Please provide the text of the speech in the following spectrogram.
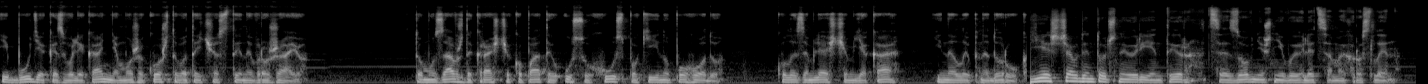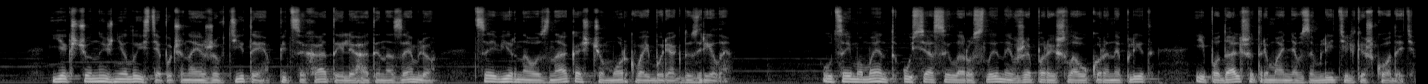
і будь-яке зволікання може коштувати частини врожаю. Тому завжди краще копати у суху спокійну погоду, коли земля ще м'яка і не липне до рук. Є ще один точний орієнтир це зовнішній вигляд самих рослин. Якщо нижнє листя починає жовтіти, підсихати і лягати на землю, це вірна ознака, що морква і буряк дозріли. У цей момент уся сила рослини вже перейшла у коренеплід, і подальше тримання в землі тільки шкодить.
